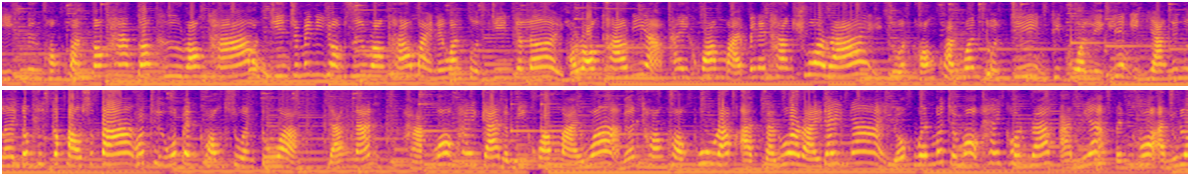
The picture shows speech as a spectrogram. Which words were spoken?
อีกหนึ่งของขวัญต้องห้ามก็คือรองเท้าคนจีนจะไม่นิยมซื้อรองเท้าใหม่ในวันตรุษจีนกันเลยเพราะรองเท้าเนี่ยให้ความหมายไปในทางชั่วร้าย ส่วนของขวัญวันตรุษจีนที่ควรหลีกเลี่ยงอีกอย่างหนึ่งเลยก็คือกระเป๋าสตางค์เพราะถือว่าเป็นของส่วนตัว ดังนั้นหากมอบให้กันจะมีความหมายว่าเงินทองของผู้รับอาจจะรั่วไหลได้ง่าย ยกเว้นว่าจะมอบให้คนรัก อันเนี้ยเป็นข้ออนุโล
